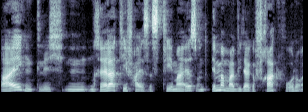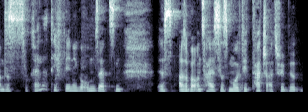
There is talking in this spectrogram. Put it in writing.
eigentlich ein relativ heißes Thema ist und immer mal wieder gefragt wurde und es relativ wenige umsetzen, ist, also bei uns heißt es Multi-Touch-Attribution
